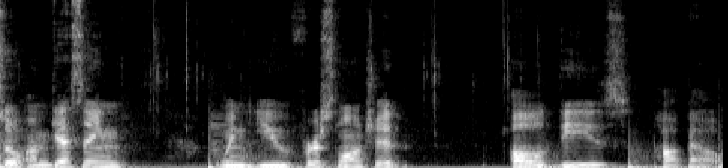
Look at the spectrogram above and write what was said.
so I'm guessing when you first launch it, all of these pop out,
